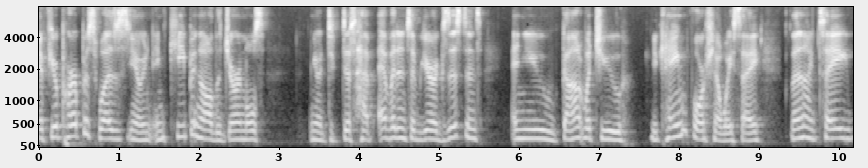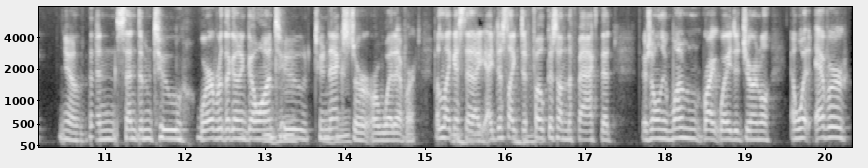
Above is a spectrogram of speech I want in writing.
if your purpose was, you know, in, in keeping all the journals, you know, to just have evidence of your existence and you got what you you came for, shall we say, then I'd say, you know, then send them to wherever they're going to go on mm-hmm. to to mm-hmm. next or, or whatever. But like mm-hmm. I said, I, I just like to focus on the fact that there's only one right way to journal and whatever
